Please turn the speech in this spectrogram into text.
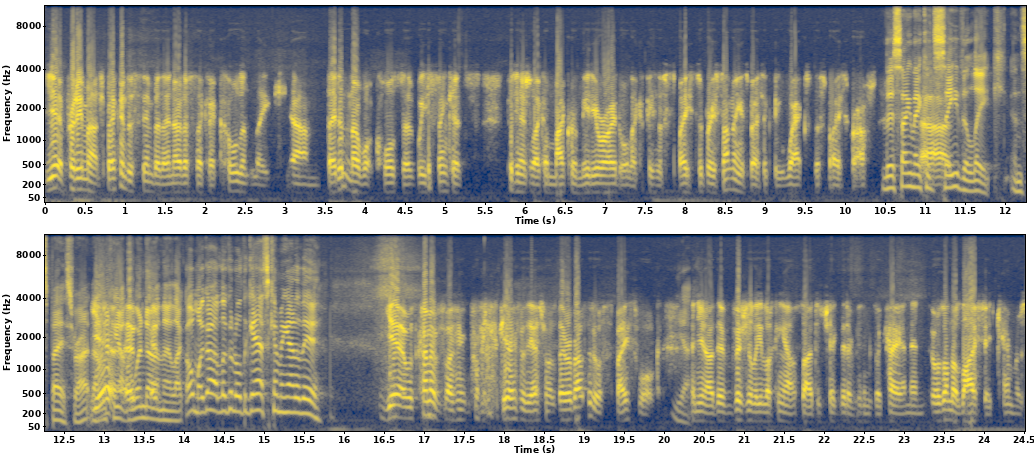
Yeah, pretty much. Back in December, they noticed like a coolant leak. Um, they didn't know what caused it. We think it's potentially like a micrometeoroid or like a piece of space debris. Something has basically waxed the spacecraft. They're saying they could Uh, see the leak in space, right? They're yeah, looking out the it- window it- and they're like, "Oh my god, look at all the gas coming out of there." Yeah, it was kind of, I think, probably scary for the astronauts. They were about to do a spacewalk, Yeah. and you know they're visually looking outside to check that everything's okay. And then it was on the live feed cameras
